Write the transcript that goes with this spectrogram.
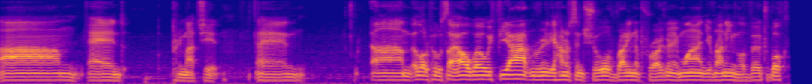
um, and pretty much it. And um, a lot of people say, oh, well, if you aren't really 100% sure running a program, why aren't you running a VirtualBox?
